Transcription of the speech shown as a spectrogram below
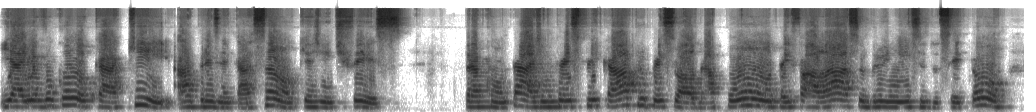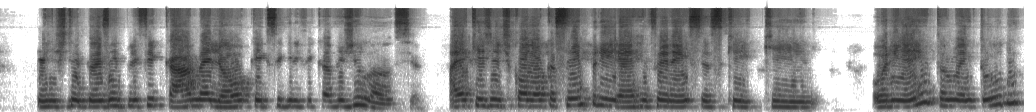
E aí eu vou colocar aqui a apresentação que a gente fez para contagem, para explicar para o pessoal da ponta e falar sobre o início do setor, que a gente tentou exemplificar melhor o que, que significa vigilância. Aí aqui a gente coloca sempre é, referências que, que orientam né, em tudo,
